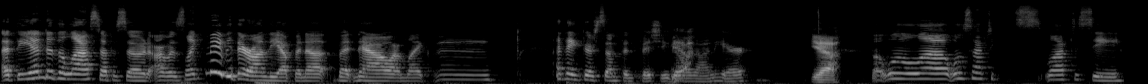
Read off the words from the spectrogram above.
at the end of the last episode, I was like, maybe they're on the up and up, but now I'm like, mm, I think there's something fishy Yeah. going on here. Yeah. But we'll uh, we'll just have to we'll have to see.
